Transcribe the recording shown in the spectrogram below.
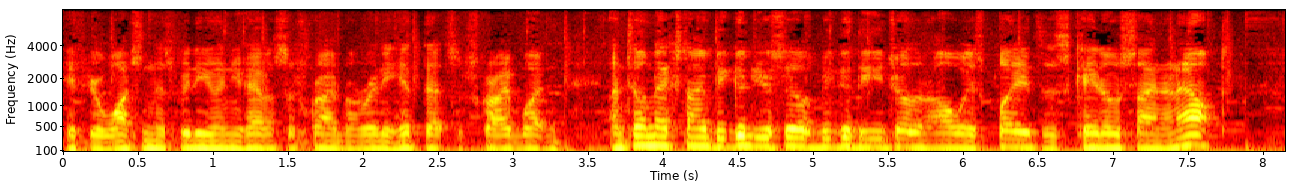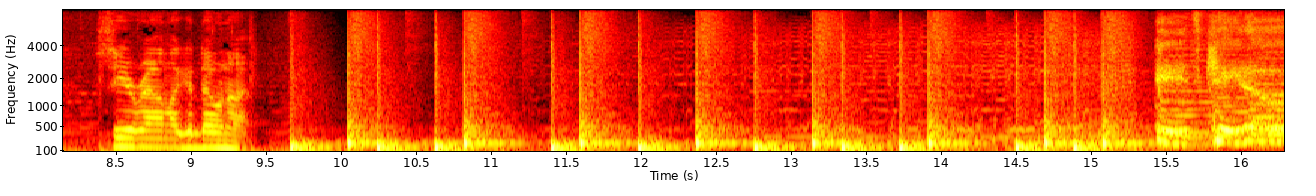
if you're watching this video and you haven't subscribed already, hit that subscribe button. Until next time, be good to yourselves, be good to each other, and always play. This is Kato signing out. See you around like a donut. Kato.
